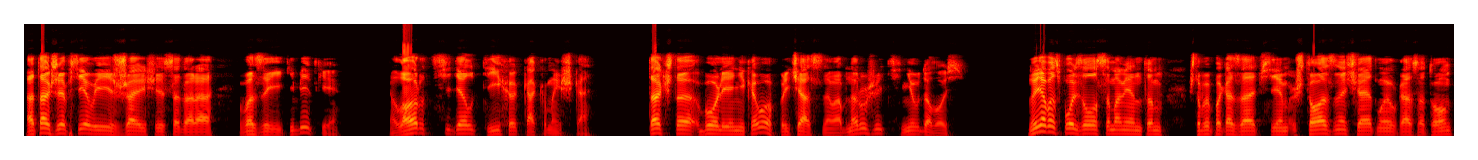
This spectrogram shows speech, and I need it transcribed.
а также все выезжающие со двора вазы и кибитки, лорд сидел тихо, как мышка. Так что более никого причастного обнаружить не удалось. Но я воспользовался моментом, чтобы показать всем, что означает мой указ о том,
